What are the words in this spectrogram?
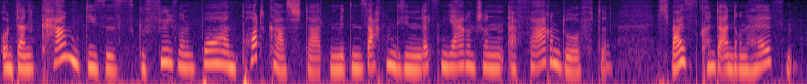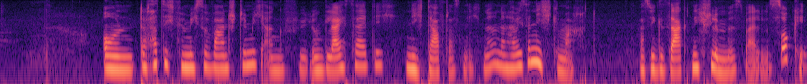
Und dann kam dieses Gefühl von, boah, ein Podcast starten mit den Sachen, die ich in den letzten Jahren schon erfahren durfte. Ich weiß, es könnte anderen helfen. Und das hat sich für mich so wahnstimmig angefühlt. Und gleichzeitig, ich darf das nicht. Ne? Und dann habe ich es ja nicht gemacht. Was wie gesagt nicht schlimm ist, weil es ist okay.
